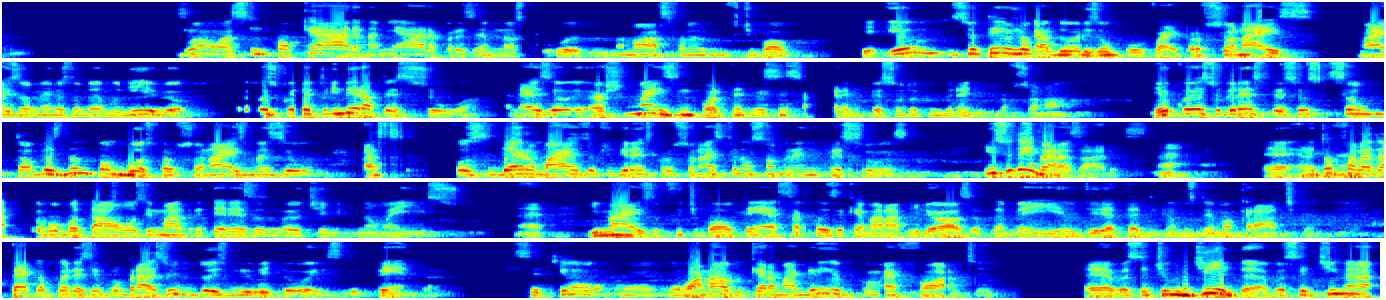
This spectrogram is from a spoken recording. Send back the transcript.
João, assim, qualquer área, na minha área, por exemplo, na sua, na nossa, falando de futebol, eu, se eu tenho jogadores, ou, ou vai, profissionais mais ou menos do mesmo nível, eu vou escolher a primeira pessoa. Aliás, eu, eu acho mais importante você ser uma grande pessoa do que um grande profissional. Eu conheço grandes pessoas que são talvez não tão boas profissionais, mas eu as considero mais do que grandes profissionais que não são grandes pessoas. Isso tem várias áreas, né? É, eu não estou falando, ah, eu vou botar 11 Madre Teresas no meu time. Não é isso. Né? E mais, o futebol tem essa coisa que é maravilhosa também, e eu diria até, digamos, democrática. Pega, por exemplo, o Brasil de 2002, do Penta. Você tinha um, um, um Ronaldo que era magrinho, como é forte. É, você tinha um Dida, você tinha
